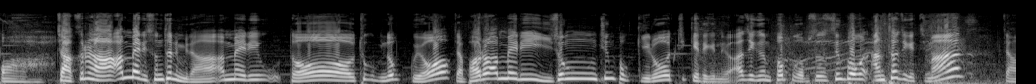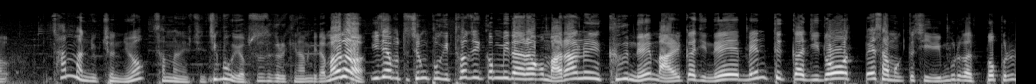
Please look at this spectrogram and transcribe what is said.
와자 그러나 안멜이 선턴입니다. 안멜이 더 투급이 높고요. 자 바로 안멜이 이성 증폭기로 찍게 되겠네요. 아직은 buff가 없어서 증폭은 안 터지겠지만 자 36,000요? 36,000 증폭이 없어서 그렇긴 합니다만은 이제부터 증폭이 터질 겁니다 라고 말하는 그 내 말까지 내 멘트까지도 뺏어 먹듯이 리무르가 buff를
